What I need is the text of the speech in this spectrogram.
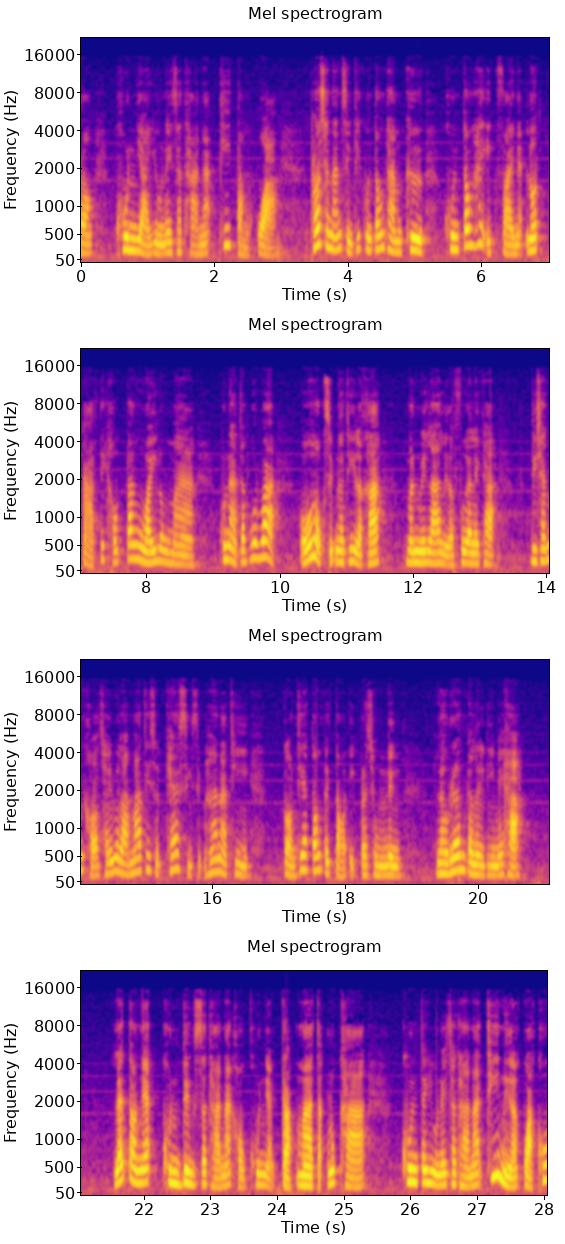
รอง คุณอย่าอยู่ในสถานะที่ต่ำกว่า เพราะฉะนั้นสิ่งที่คุณต้องทำคือ คุณต้องให้อีกฝ่ายเนี่ยลดการ์ดที่เขาตั้งไว้ลงมา คุณอาจจะพูดว่า โอ้หกสิบนาทีเหรอคะ มันเวลาเหลือเฟือเลยค่ะ ดิฉันขอใช้เวลามากที่สุดแค่ 45 นาที ก่อนที่จะต้องไปต่ออีกประชุมหนึ่งเราเริ่มกันเลยดีไหมคะ และตอนนี้คุณดึงสถานะของคุณเนี่ยกลับมาจากลูกค้า คุณจะอยู่ในสถานะที่เหนือกว่าคู่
